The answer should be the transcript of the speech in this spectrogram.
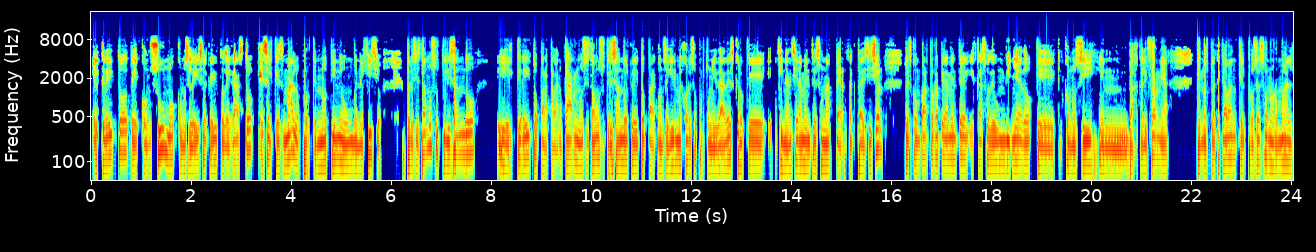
El crédito de consumo, como se le dice el crédito de gasto, es el que es malo porque no tiene un beneficio. Pero si estamos utilizando el crédito para apalancarnos, si estamos utilizando el crédito para conseguir mejores oportunidades, creo que financieramente es una perfecta decisión. Les comparto rápidamente el, caso de un viñedo que conocí en Baja California, que nos platicaban que el proceso normal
